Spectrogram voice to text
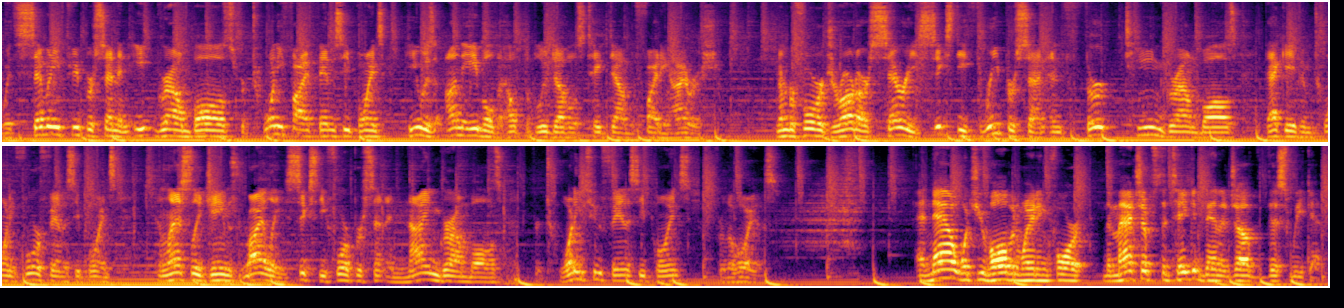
with 73% and eight ground balls for 25 fantasy points. He was unable to help the Blue Devils take down the Fighting Irish. Number four, Gerard Arceri, 63% and 13 ground balls. That gave him 24 fantasy points. And lastly, James Riley, 64% and 9 ground balls for 22 fantasy points for the Hoyas. And now, what you've all been waiting for the matchups to take advantage of this weekend.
